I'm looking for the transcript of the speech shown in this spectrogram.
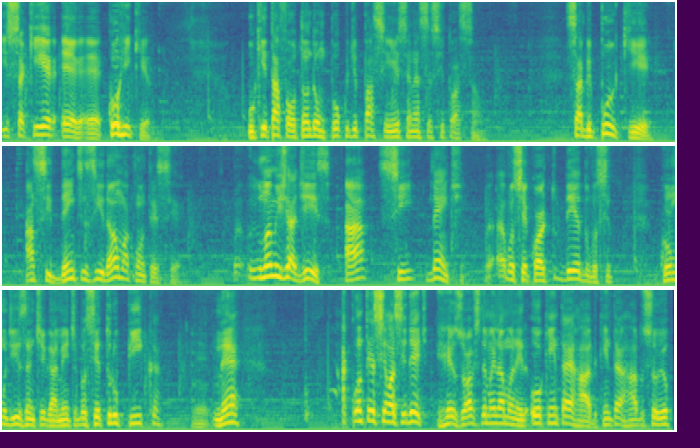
Isso aqui é, é, é corriqueiro. O que está faltando é um pouco de paciência nessa situação. Sabe por quê? Acidentes irão acontecer. O nome já diz, acidente. Você corta o dedo, você, como diz antigamente, você trupica, é. né? Aconteceu um acidente, resolve-se da melhor maneira. Ou quem está errado? Quem está errado sou eu.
